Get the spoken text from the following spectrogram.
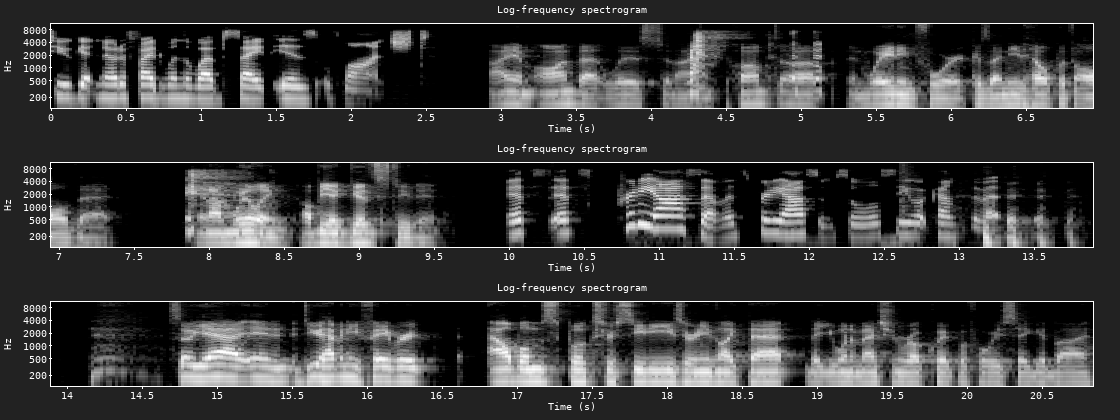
to get notified when the website is launched. I am on that list and I am pumped up and waiting for it because I need help with all of that. And I'm willing. I'll be a good student. It's it's pretty awesome. It's pretty awesome. So we'll see what comes of it. so yeah, and do you have any favorite albums, books, or CDs or anything like that that you want to mention real quick before we say goodbye?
